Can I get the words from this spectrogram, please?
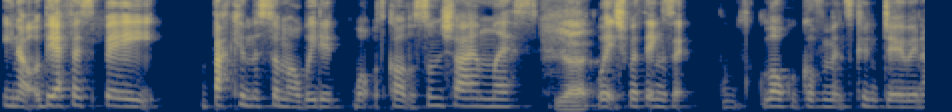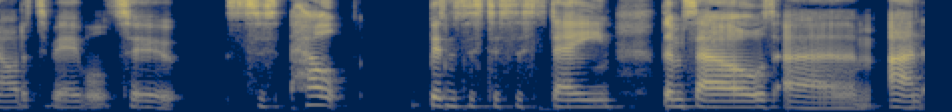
you know, the FSB back in the summer, we did what was called a sunshine list, yeah. which were things that local governments can do in order to be able to help businesses to sustain themselves um, and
